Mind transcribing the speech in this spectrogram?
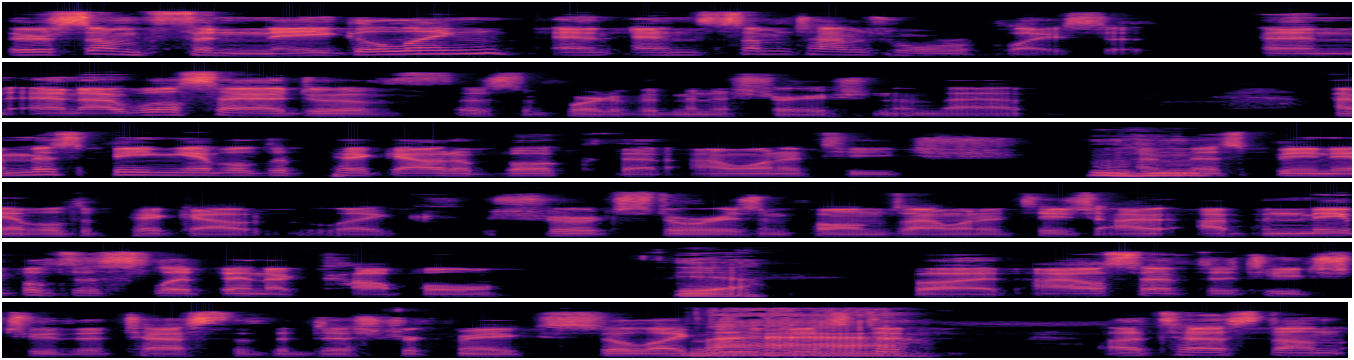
there's some finagling and, and sometimes we'll replace it. And, and I will say I do have a supportive administration in that. I miss being able to pick out a book that I want to teach. I Mhm. miss being able to pick out like short stories and poems I want to teach. I, I've been able to slip in a couple. Yeah. But I also have to teach to the test that the district makes. So like we just did a test on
